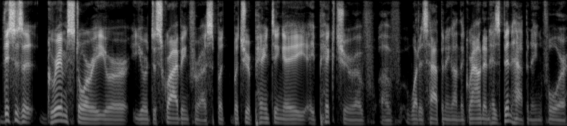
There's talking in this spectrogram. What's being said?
this is a grim story you're you're describing for us, but but you're painting a a picture of of what is happening on the ground and has been happening for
